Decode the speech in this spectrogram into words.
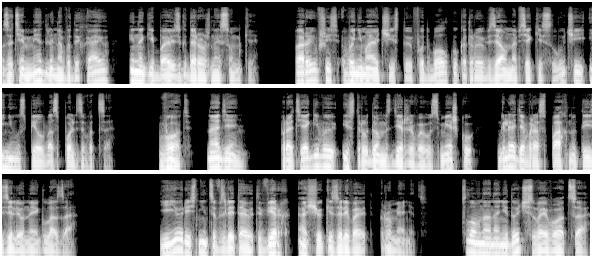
Затем медленно выдыхаю и нагибаюсь к дорожной сумке. Порывшись, вынимаю чистую футболку, которую взял на всякий случай и не успел воспользоваться. «Вот, надень». Протягиваю и с трудом сдерживаю усмешку, глядя в распахнутые зеленые глаза. Ее ресницы взлетают вверх, а щеки заливает румянец. Словно она не дочь своего отца,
